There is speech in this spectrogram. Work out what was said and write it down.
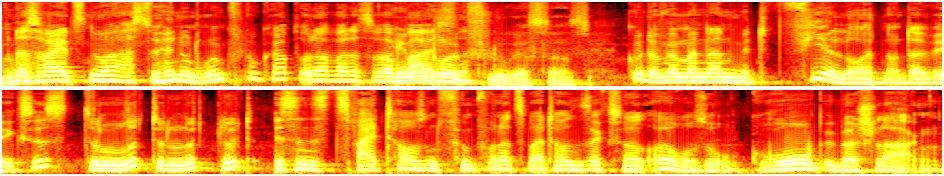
Und das war jetzt nur, hast du Hin- und Rückflug gehabt oder war das war Hin- und Rückflug ist das. Gut, und wenn man dann mit vier Leuten unterwegs ist, ist es 2500, 2600 Euro, so grob überschlagen.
